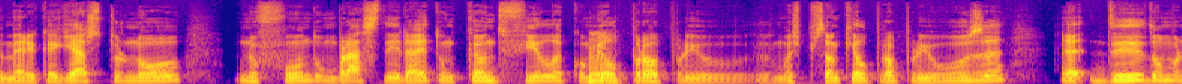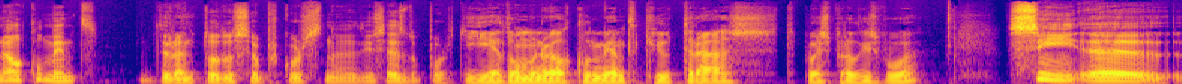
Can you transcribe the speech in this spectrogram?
América Guiar se tornou, no fundo, um braço direito, um cão de fila, como hum. ele próprio, uma expressão que ele próprio usa, eh, de Dom Manuel Clemente durante todo o seu percurso na Diocese do Porto. E é Dom Manuel Clemente que o traz depois para Lisboa? Sim, uh,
